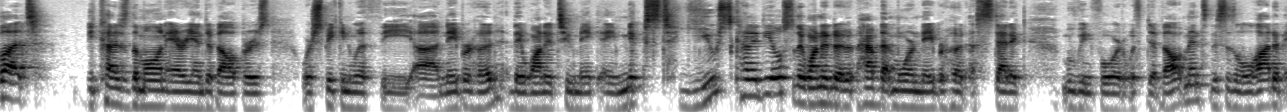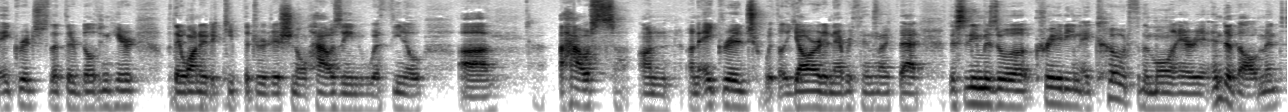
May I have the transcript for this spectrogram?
But because the Mullan area and developers were speaking with the uh, neighborhood, they wanted to make a mixed use kind of deal. So they wanted to have that more neighborhood aesthetic moving forward with development. This is a lot of acreage that they're building here, but they wanted to keep the traditional housing with, you know, uh, a house on an acreage with a yard and everything like that. The City of Missoula creating a code for the Mullan area in development,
